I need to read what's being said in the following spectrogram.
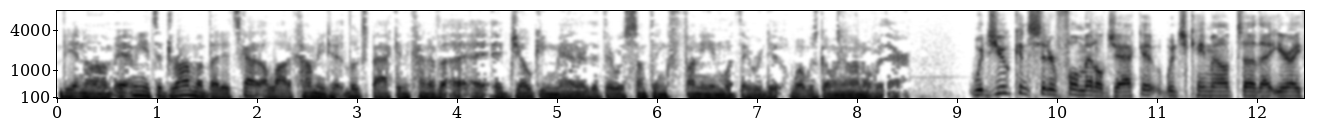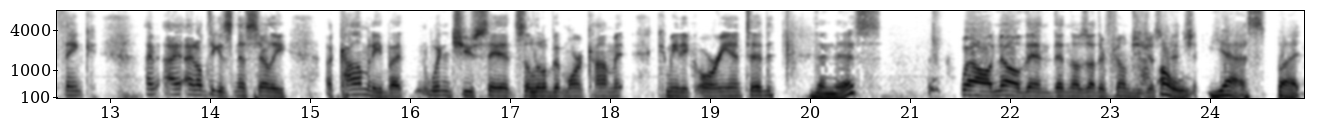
Vietnam. I mean, it's a drama, but it's got a lot of comedy to it. it looks back in kind of a, a, a, joking manner that there was something funny in what they were do, what was going on over there. Would you consider Full Metal Jacket, which came out uh, that year? I think. I, I, don't think it's necessarily a comedy, but wouldn't you say it's a little bit more comic, comedic oriented than this? Well, no, than than those other films you just oh, mentioned. Yes, but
